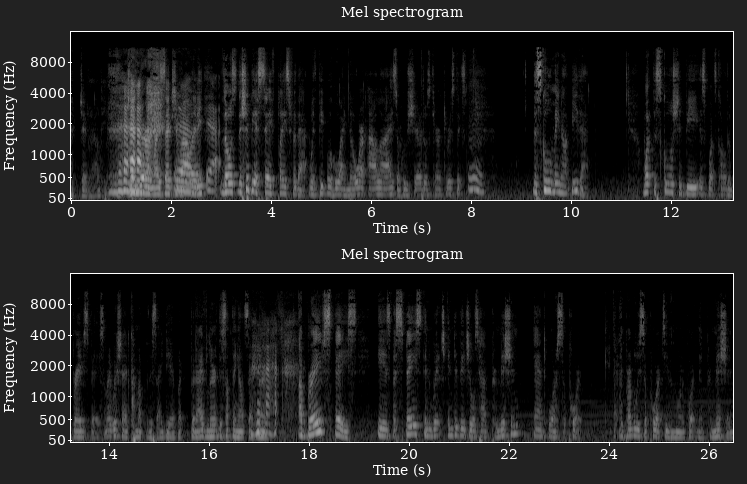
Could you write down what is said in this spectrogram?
genderality, gender or my sexuality. yeah. Those there should be a safe place for that with people who I know are allies or who share those characteristics. Mm. The school may not be that. What the school should be is what's called a brave space. And I wish I had come up with this idea, but but I've learned there's something else I've learned. a brave space is a space in which individuals have permission and or support. And probably support's even more important than permission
